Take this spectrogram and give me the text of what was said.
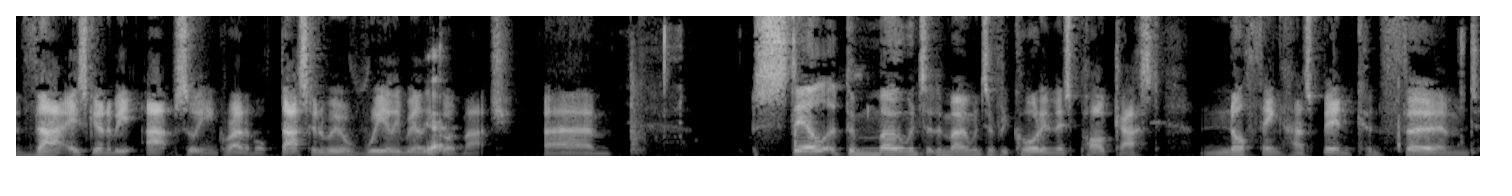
that is going to be absolutely incredible. That's going to be a really, really Yeah. good match. Um, still, at the moment, at the moment of recording this podcast, nothing has been confirmed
